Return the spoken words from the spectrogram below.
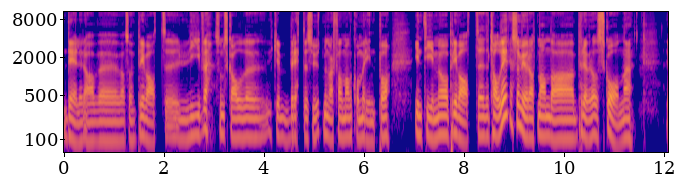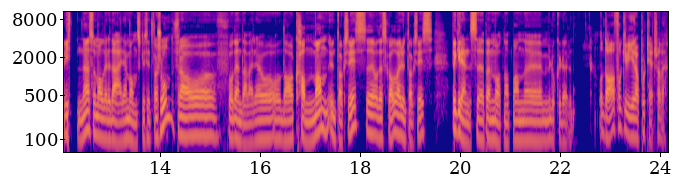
deler av uh, altså privatlivet som skal uh, ikke brettes ut, men i hvert fall man kommer inn på intime og private detaljer, som gjør at man da prøver å skåne vitnene, som allerede er i en vanskelig situasjon, fra å få det enda verre. Og, da kan man unntaksvis, og det skal være unntaksvis, begrense det på den måten at man lukker dørene. Og da får ikke vi rapportert fra det?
